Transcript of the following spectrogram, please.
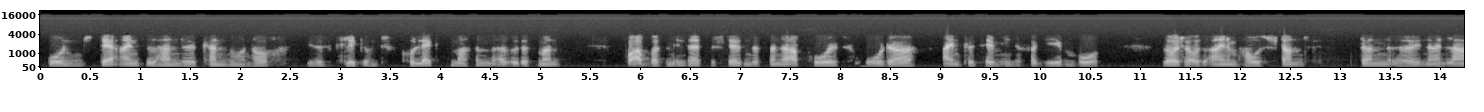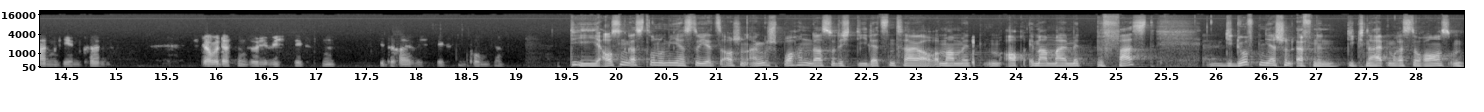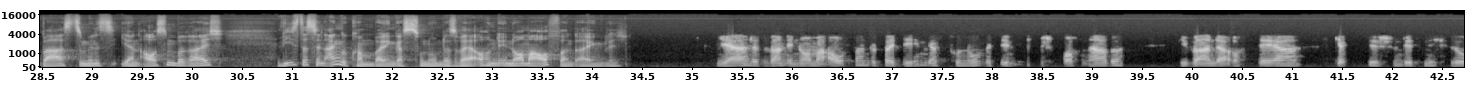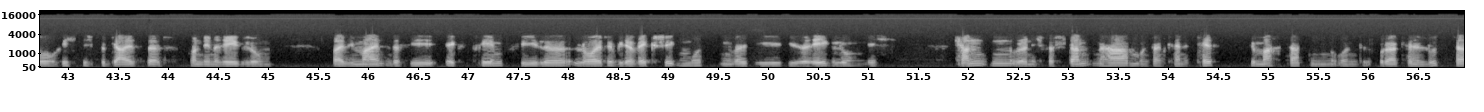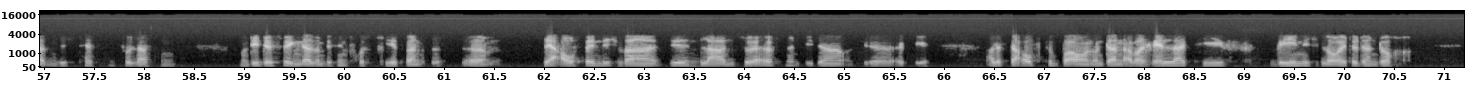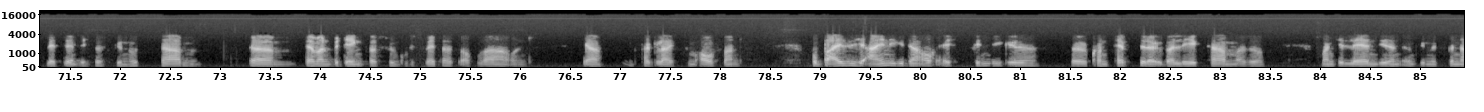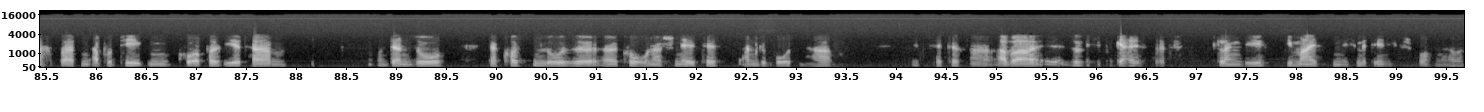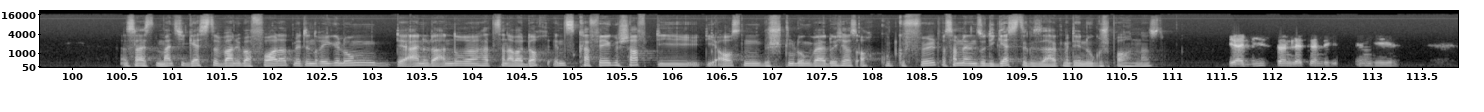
und der Einzelhandel kann nur noch dieses Click und Collect machen, also dass man vorab was im Internet bestellt und das dann da abholt oder Einzeltermine vergeben, wo Leute aus einem Hausstand dann äh, in einen Laden gehen können. Ich glaube, das sind so die wichtigsten, die drei wichtigsten Punkte. Die Außengastronomie hast du jetzt auch schon angesprochen, da hast du dich die letzten Tage auch immer mit, auch immer mal mit befasst. Die durften ja schon öffnen, die Kneipen, Restaurants und Bars, zumindest ihren Außenbereich. Wie ist das denn angekommen bei den Gastronomen? Das war ja auch ein enormer Aufwand eigentlich. Ja, das war ein enormer Aufwand und bei den Gastronomen, mit denen ich gesprochen habe, die waren da auch sehr skeptisch und jetzt nicht so richtig begeistert von den Regelungen, weil sie meinten, dass sie extrem viele Leute wieder wegschicken mussten, weil sie diese Regelungen nicht kannten oder nicht verstanden haben und dann keine Tests gemacht hatten und oder keine Lust hatten, sich testen zu lassen. Und die deswegen da so ein bisschen frustriert waren, dass es ähm, sehr aufwendig war, den Laden zu eröffnen wieder und wieder irgendwie alles da aufzubauen und dann aber relativ wenig Leute dann doch letztendlich das genutzt haben, ähm, wenn man bedenkt, was für ein gutes Wetter es auch war und ja, im Vergleich zum Aufwand. Wobei sich einige da auch echt findige äh, Konzepte da überlegt haben, also manche Läden, die dann irgendwie mit benachbarten Apotheken kooperiert haben, und dann so da kostenlose äh, Corona-Schnelltests angeboten haben, etc. Aber äh, so richtig begeistert klangen die, die meisten nicht, mit denen ich gesprochen habe. Das heißt, manche Gäste waren überfordert mit den Regelungen, der ein oder andere hat es dann aber doch ins Café geschafft. Die, die Außenbestuhlung war ja durchaus auch gut gefüllt. Was haben denn so die Gäste gesagt, mit denen du gesprochen hast? Ja, die es dann letztendlich in die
